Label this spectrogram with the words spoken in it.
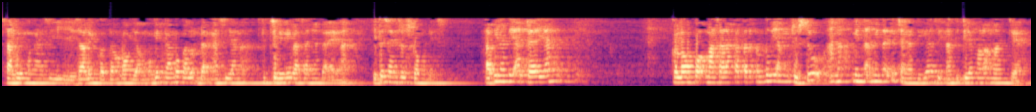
saling mengasihi, saling gotong royong, mungkin kamu kalau tidak ngasih anak kecil ini rasanya tidak enak. Itu sensus komunis. Tapi nanti ada yang kelompok masyarakat tertentu yang justru anak minta-minta itu jangan dikasih, nanti dia malah manja.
